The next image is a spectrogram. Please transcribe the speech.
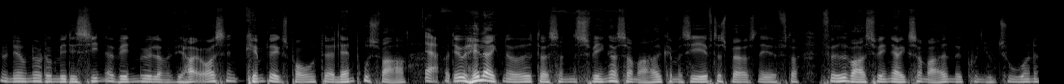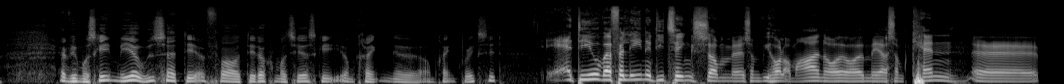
Nu nævner du medicin og vindmøller, men vi har jo også en kæmpe eksport af landbrugsvarer. Ja. Og det er jo heller ikke noget, der sådan svinger så meget, kan man sige, efterspørgselen efter. Fødevarer svinger ikke så meget med konjunkturerne. Er vi måske mere udsat der for det, der kommer til at ske omkring, øh, omkring Brexit? Ja, det er jo i hvert fald en af de ting, som, øh, som vi holder meget nøje øje med, og som kan øh,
